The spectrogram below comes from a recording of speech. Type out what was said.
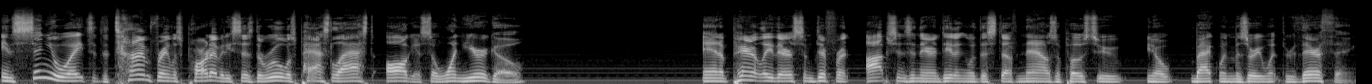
insinuates that the time frame was part of it. He says the rule was passed last August, so one year ago. And apparently there are some different options in there in dealing with this stuff now as opposed to, you know, back when Missouri went through their thing.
